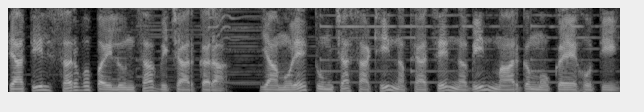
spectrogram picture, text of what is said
त्यातील सर्व पैलूंचा विचार करा. यामुळे तुमच्यासाठी नफ्याचे नवीन मार्ग मोकळे होतील.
